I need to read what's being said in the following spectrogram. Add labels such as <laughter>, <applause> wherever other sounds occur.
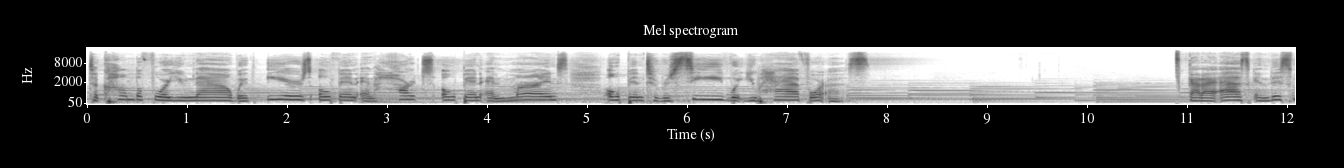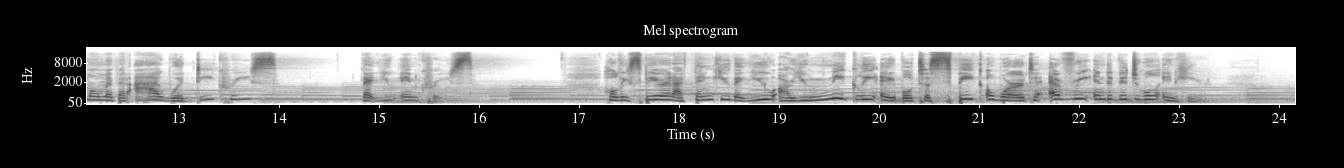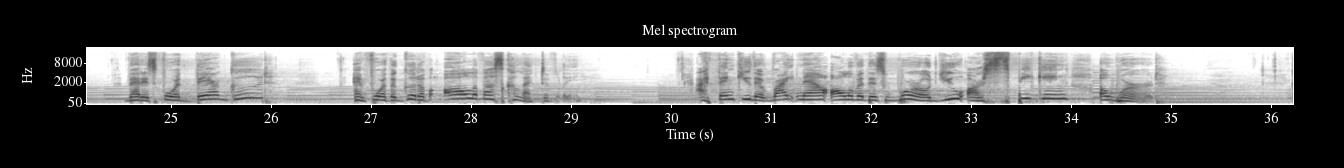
to come before you now with ears open and hearts open and minds open to receive what you have for us. God, I ask in this moment that I would decrease, that you increase. Holy Spirit, I thank you that you are uniquely able to speak a word to every individual in here that is for their good and for the good of all of us collectively. I thank you that right now, all over this world, you are speaking a word.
